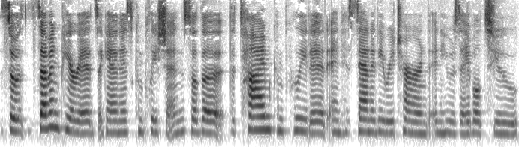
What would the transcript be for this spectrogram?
So seven periods again is completion. So the the time completed and his sanity returned, and he was able to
